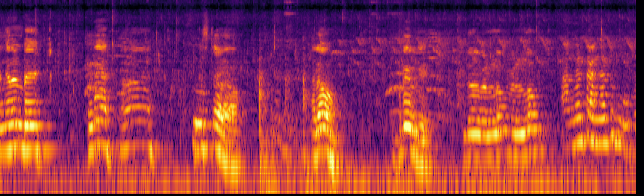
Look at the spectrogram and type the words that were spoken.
എങ്ങനെയുണ്ട്? ഇവിടെ ഇഷ്ടമായോ ഹലോ എവിടെ ഇരിക്കേ? വെള്ളം വെള്ളം. അങ്ങോട്ട് അങ്ങോട്ട് പോകുക.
